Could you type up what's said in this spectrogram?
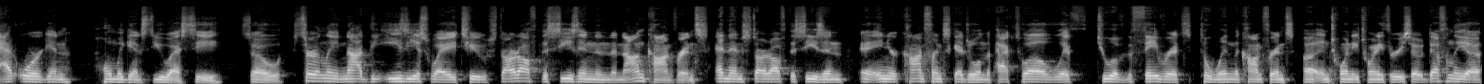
at Oregon, home against USC. So certainly not the easiest way to start off the season in the non-conference and then start off the season in your conference schedule in the Pac-12 with two of the favorites to win the conference uh, in 2023. So definitely a,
